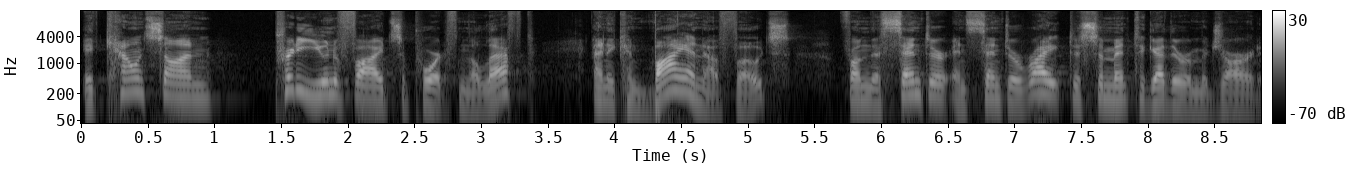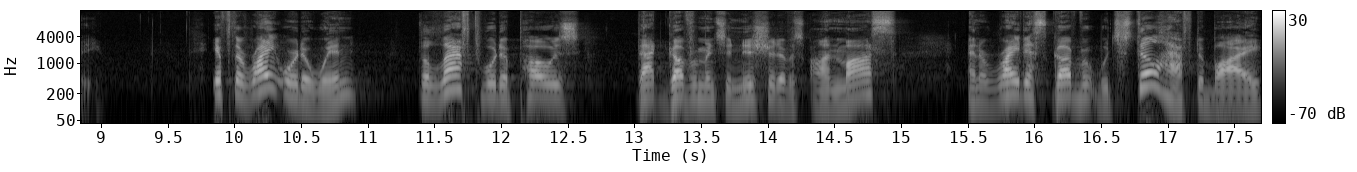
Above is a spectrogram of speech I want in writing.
It counts on pretty unified support from the left, and it can buy enough votes from the center and center right to cement together a majority. If the right were to win, the left would oppose that government's initiatives en masse, and a rightist government would still have to buy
